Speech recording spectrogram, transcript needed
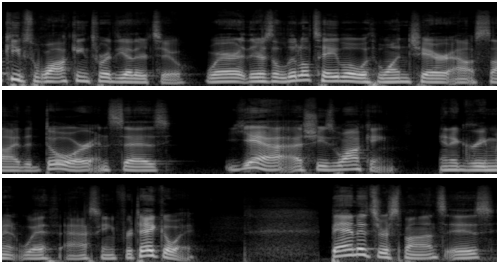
keeps walking toward the other two, where there's a little table with one chair outside the door and says, Yeah, as she's walking in agreement with asking for takeaway. Bandit's response is,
